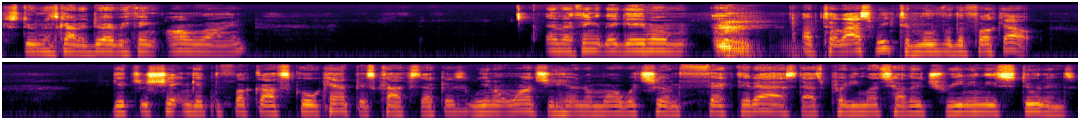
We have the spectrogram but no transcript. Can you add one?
Students got to do everything online. And I think they gave them up to last week to move the fuck out. Get your shit and get the fuck off school campus, cocksuckers. We don't want you here no more with your infected ass. That's pretty much how they're treating these students.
